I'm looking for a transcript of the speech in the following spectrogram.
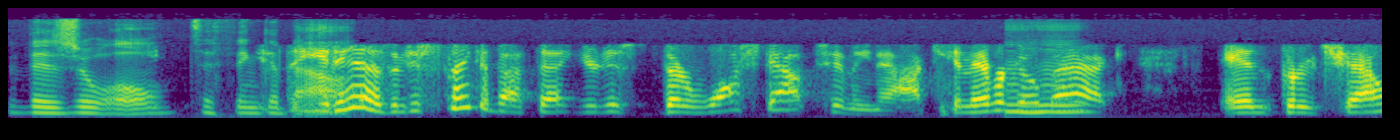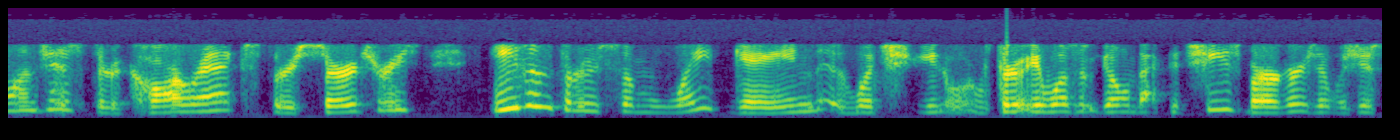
visual to think about. It is, and just think about that. You're just they're washed out to me now. I can never go Mhm. back. And through challenges, through car wrecks, through surgeries, even through some weight gain, which you know, through it wasn't going back to cheeseburgers. It was just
